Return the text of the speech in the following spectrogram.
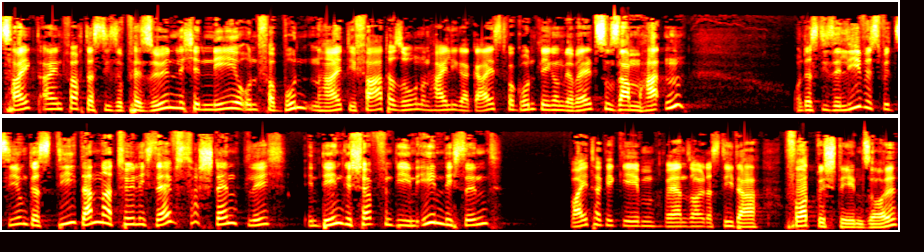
zeigt einfach, dass diese persönliche Nähe und Verbundenheit, die Vater, Sohn und Heiliger Geist vor Grundlegung der Welt zusammen hatten, und dass diese Liebesbeziehung, dass die dann natürlich selbstverständlich in den Geschöpfen, die ihnen ähnlich sind, weitergegeben werden soll, dass die da fortbestehen soll.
